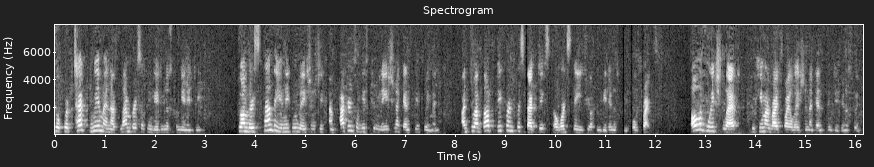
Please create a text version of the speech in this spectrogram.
to protect women as members of indigenous communities, to understand the unique relationship and patterns of discrimination against these women, and to adopt different perspectives towards the issue of indigenous peoples' rights, all of which led to human rights violation against indigenous women.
